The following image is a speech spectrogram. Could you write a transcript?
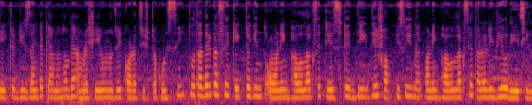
কেকটার ডিজাইনটা কেমন হবে, আমরা সেই অনুযায়ী করার চেষ্টা করছি। তো তাদের কাছে কেকটা কিন্তু অনেক ভালো লাগছে টেস্টের দিক দিয়ে সব কিছুই অনেক ভালো লাগছে, তারা রিভিউ দিয়েছিল।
